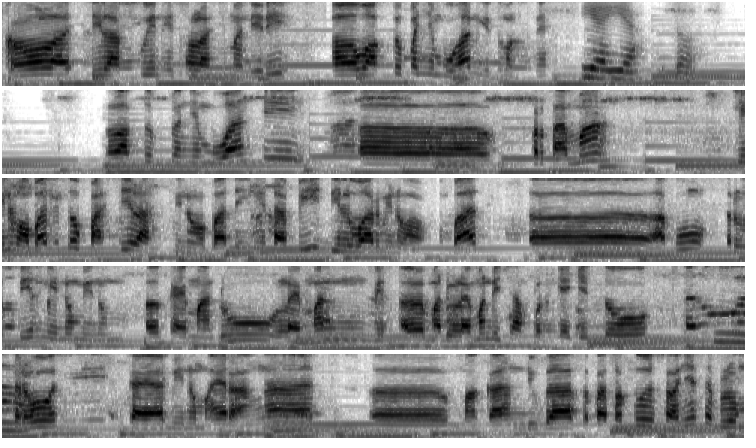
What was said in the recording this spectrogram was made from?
kalau la- dilakuin isolasi mandiri eh, waktu penyembuhan gitu maksudnya Iya iya betul. waktu penyembuhan sih eh, pertama minum obat itu pastilah minum obat ini. Tapi di luar minum obat eh, aku rutin minum-minum eh, kayak madu lemon eh, madu lemon dicampurin kayak gitu. Terus kayak minum air hangat eh, makan juga tepat waktu. Soalnya sebelum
